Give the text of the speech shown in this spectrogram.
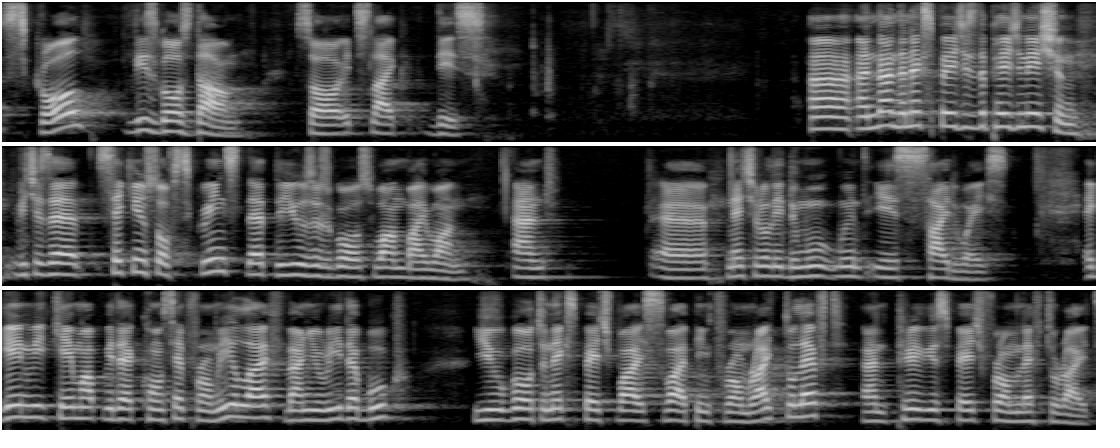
scroll, this goes down. So it's like this. Uh, and then the next page is the pagination, which is a sequence of screens that the user goes one by one. And uh, naturally the movement is sideways. Again, we came up with a concept from real life. When you read a book, you go to next page by swiping from right to left and previous page from left to right.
